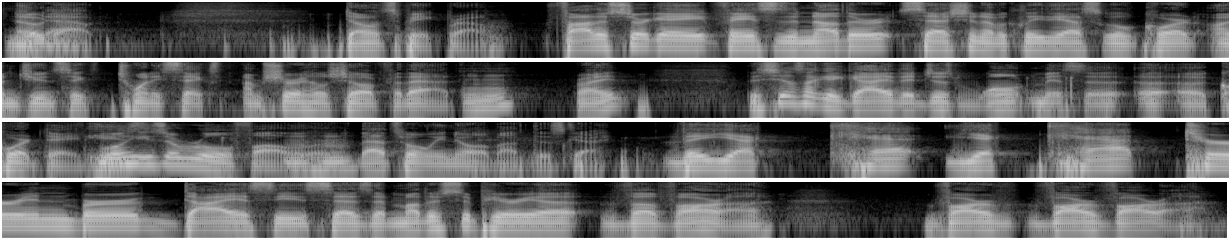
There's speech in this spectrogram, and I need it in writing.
No, No doubt. Don't speak, bro. Father Sergey faces another session of ecclesiastical court on June 6th, 26th. I'm sure he'll show up for that. Mm-hmm. Right? This feels like a guy that just won't miss a, a, a court date. well, he's a rule follower. That's what we know about this guy. The Yakat, Yekaterinburg Diocese says that Mother Superior Varvara, Var, Varvara,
